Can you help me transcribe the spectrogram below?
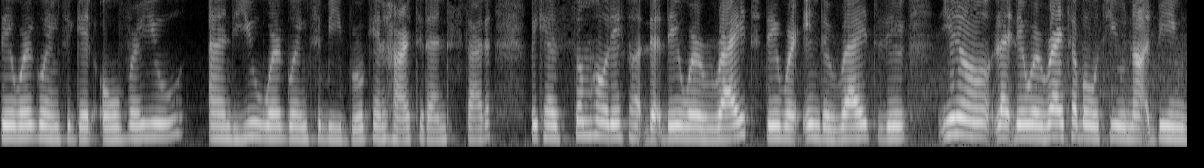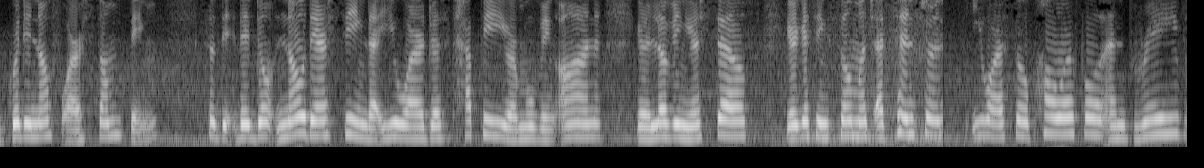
they were going to get over you and you were going to be brokenhearted and sad because somehow they thought that they were right they were in the right they you know like they were right about you not being good enough or something. So they, they don't know they're seeing that you are just happy you're moving on you're loving yourself you're getting so much attention you are so powerful and brave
